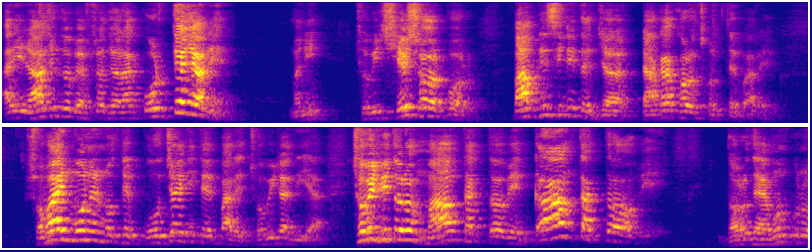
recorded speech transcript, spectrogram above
আর এই রাজকীয় ব্যবসা যারা করতে জানে মানে ছবি শেষ হওয়ার পর পাবলিসিটিতে যারা টাকা খরচ করতে পারে, সবাই মনের মধ্যে পৌঁছায় দিতে পারে ছবিটা দিয়া। ছবির ভিতরে মাল থাকতে হবে, গান থাকতে হবে। দরদে এমন কোনো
